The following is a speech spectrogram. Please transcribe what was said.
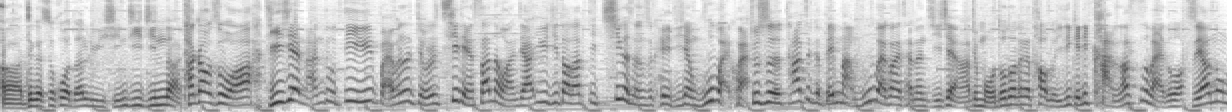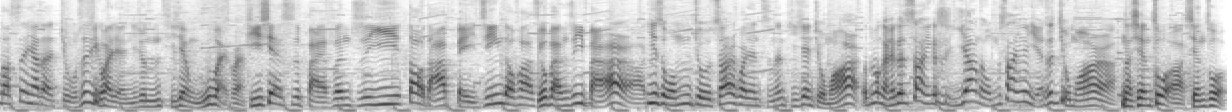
啊，这个是获得旅行基金的。他告诉我啊，提现难度低于百分之九十七点三的玩家，预计到达第七。个城市可以提现五百块，就是它这个得满五百块才能提现啊！就某多多那个套路已经给你砍了四百多，只要弄到剩下的九十几块钱，你就能提现五百块。提现是百分之一，到达北京的话有百分之一百二啊，意思我们九十二块钱只能提现九毛二。我怎么感觉跟上一个是一样的？我们上一个也是九毛二啊？那先做啊，先做。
